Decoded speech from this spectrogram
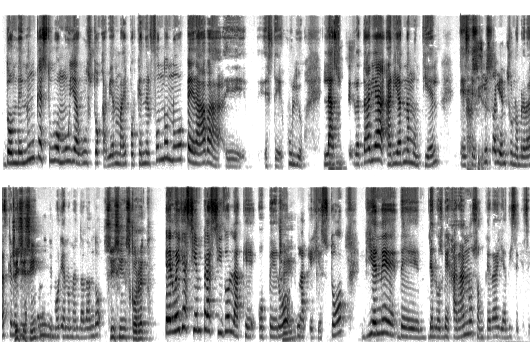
donde nunca estuvo muy a gusto Javier May, porque en el fondo no operaba, eh, este, Julio. La subsecretaria Ariadna Montiel, este, sí está bien su nombre, ¿verdad? Es que sí, sí, sí. mi memoria no me anda dando. Sí, sí, es correcto pero ella siempre ha sido la que operó, la que gestó, viene de, los bejaranos, aunque ella ya dice que se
